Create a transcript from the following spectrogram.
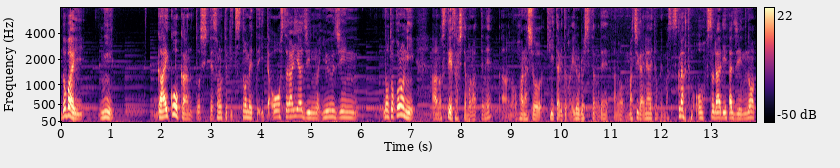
ドバイに外交官としてその時勤めていたオーストラリア人の友人のところに、あの、ステイさせてもらってね、あの、お話を聞いたりとかいろいろしてたので、あの、間違いないと思います。少なくともオーストラリア人の、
